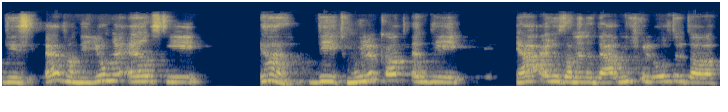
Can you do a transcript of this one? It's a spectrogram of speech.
die, hè, van die jonge Els die, ja, die het moeilijk had. En die ja, ergens dan inderdaad niet geloofde dat,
